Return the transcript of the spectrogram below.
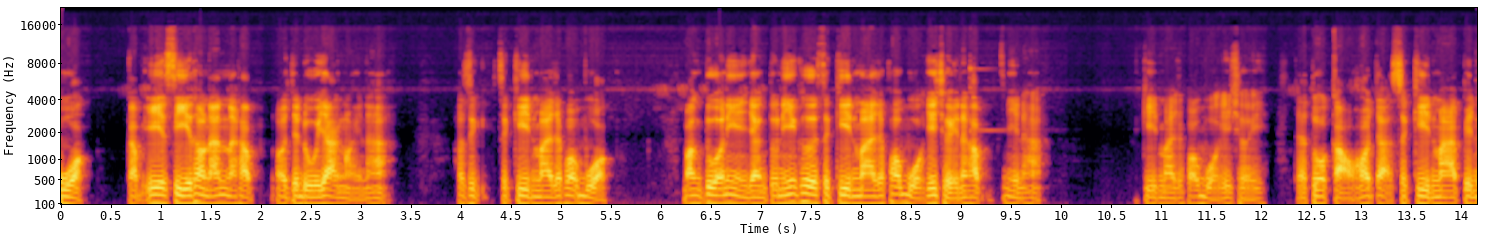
บวกกับ AC เท่านั้นนะครับ เราจะดูยากหน่อยนะฮะเขาสกรีนมาเฉพาะบวก บางตัวนี่อย่างตัวนี้คือสกรีนมาเฉพาะบวกเฉยๆนะครับ นี่นะฮะสกรีนมาเฉพาะบวกเฉยๆแต่ตัวเก่าเขาจะสกรีนมาเป็น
